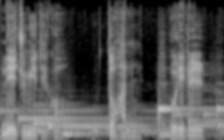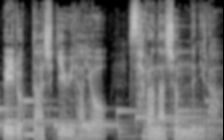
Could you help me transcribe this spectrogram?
내줌이 되고 또한 우리를 의롭다 하시기 위하여 살아나셨느니라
